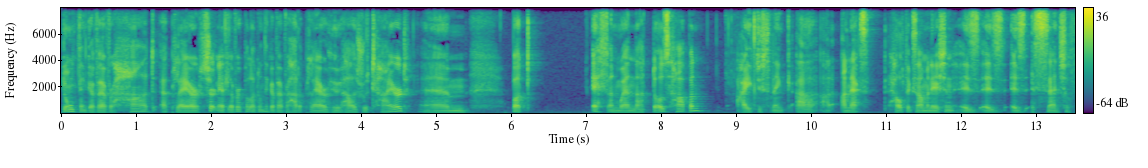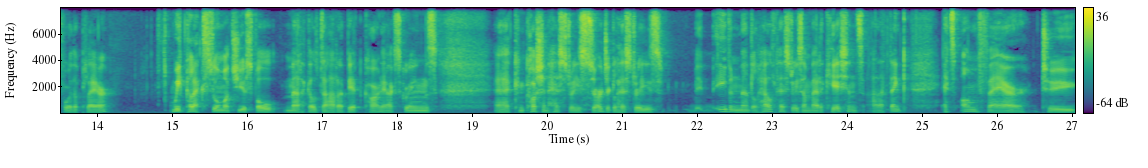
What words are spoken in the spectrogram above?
don't think I've ever had a player, certainly at Liverpool, I don't think I've ever had a player who has retired. Um, but if and when that does happen, I just think uh, an next health examination is, is, is essential for the player. We collect so much useful medical data, be it cardiac screens, uh, concussion histories, surgical histories, even mental health histories and medications. And I think it's unfair to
